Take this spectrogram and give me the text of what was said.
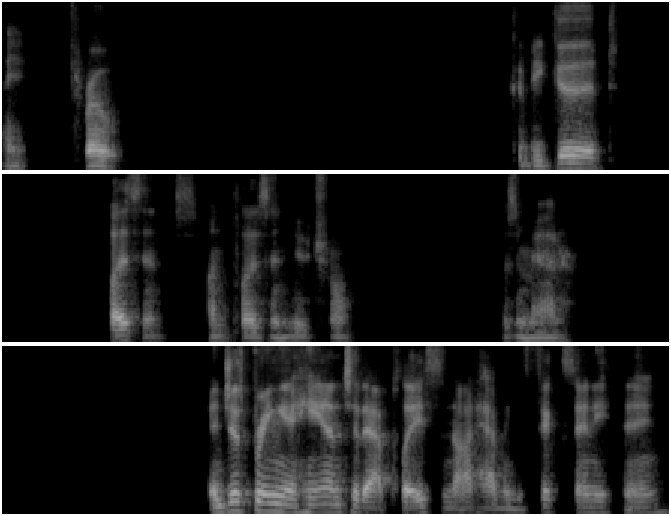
my throat. Could be good, pleasant, unpleasant, neutral, doesn't matter. And just bringing a hand to that place and not having to fix anything,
